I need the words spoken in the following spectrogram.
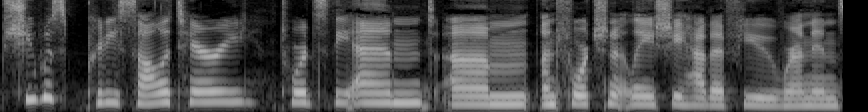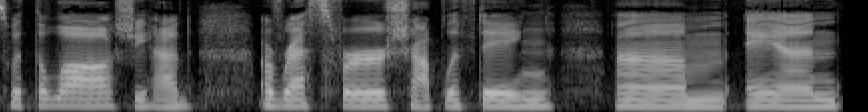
She was pretty solitary towards the end. Um, unfortunately, she had a few run ins with the law. She had arrests for shoplifting. Um, and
